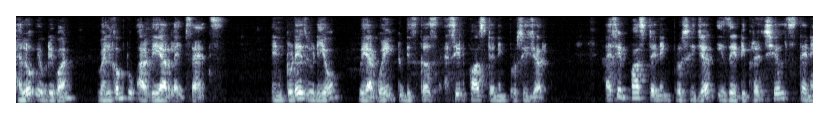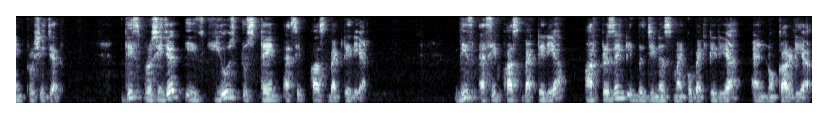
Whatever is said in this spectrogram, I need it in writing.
Hello everyone, welcome to RBR Life Science. In today's video, we are going to discuss acid-fast staining procedure. Acid-fast staining procedure is a differential staining procedure. This procedure is used to stain acid-fast bacteria. These acid-fast bacteria are present in the genus Mycobacteria and Nocardia.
